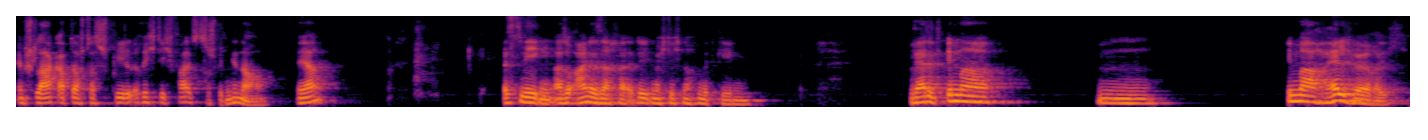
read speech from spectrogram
im Schlagabtausch das Spiel richtig falsch zu spielen. Genau. Ja? Deswegen, also eine Sache, die möchte ich noch mitgeben. Werdet immer, mh, hm, immer hellhörig,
